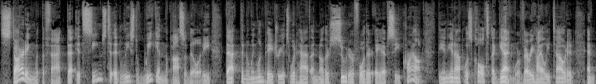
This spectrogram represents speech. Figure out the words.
starting with the fact that it seems to at least weaken the possibility that the New England Patriots would have another suitor for their AFC crown. The Indianapolis Colts, again, were very highly touted and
